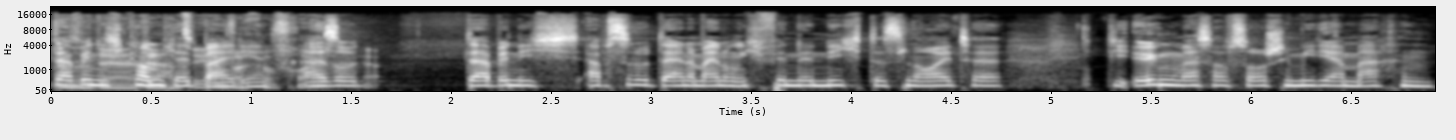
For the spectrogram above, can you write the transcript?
Da also bin der, ich komplett bei dir. Gefreut. Also ja. da bin ich absolut deiner Meinung. Ich finde nicht, dass Leute, die irgendwas auf Social Media machen,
